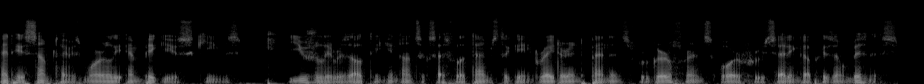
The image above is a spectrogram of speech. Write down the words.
and his sometimes morally ambiguous schemes, usually resulting in unsuccessful attempts to gain greater independence through girlfriends or through setting up his own business.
